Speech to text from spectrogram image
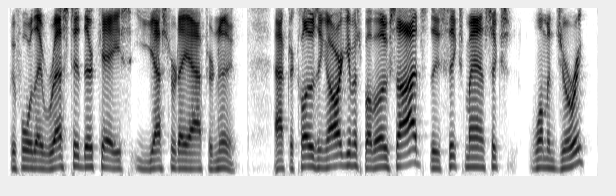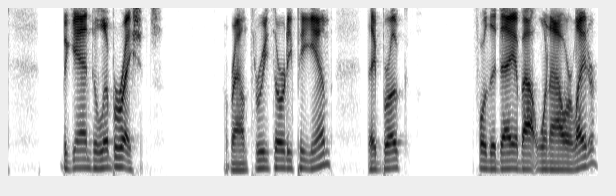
before they rested their case yesterday afternoon. After closing arguments by both sides, the six man, six woman jury began deliberations. Around 3:30 p.m., they broke for the day about 1 hour later.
